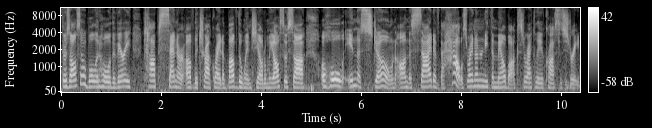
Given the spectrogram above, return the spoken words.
There's also a bullet hole at the very top center of the truck right above the windshield. And we also saw a hole in the stone on the side of the house, right underneath the mailbox directly across the street.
